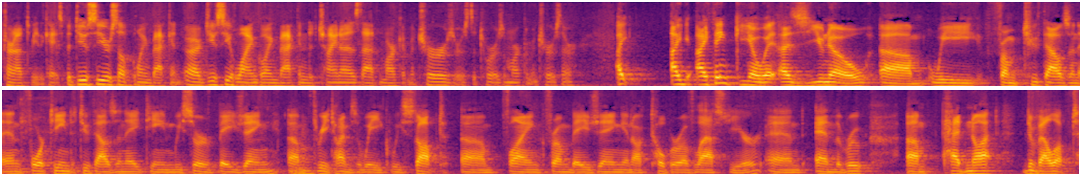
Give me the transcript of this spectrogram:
turn out to be the case. But do you see yourself going back in, or do you see Hawaiian going back into China as that market matures, or as the tourism market matures there? I. I, I think you know as you know um, we from 2014 to 2018 we served Beijing um, mm-hmm. three times a week. We stopped um, flying from Beijing in October of last year, and and the route um, had not developed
